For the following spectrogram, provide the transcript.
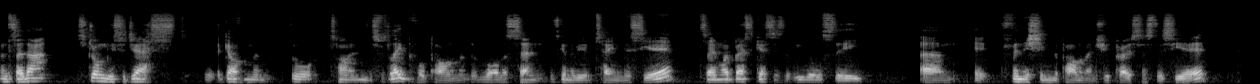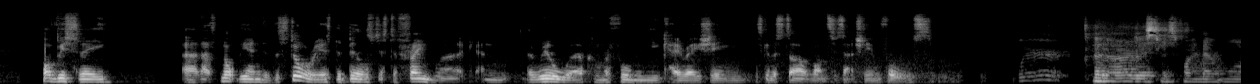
And so that strongly suggests that the government thought at the time this was late before Parliament that royal assent was going to be obtained this year. So my best guess is that we will see um, it finishing the parliamentary process this year. Obviously, uh, that's not the end of the story, as the bill's just a framework, and the real work on reforming the UK regime is going to start once it's actually in force. Can our listeners find out more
